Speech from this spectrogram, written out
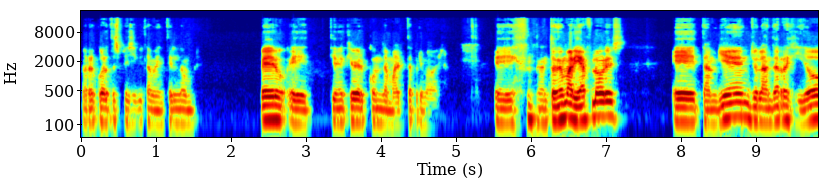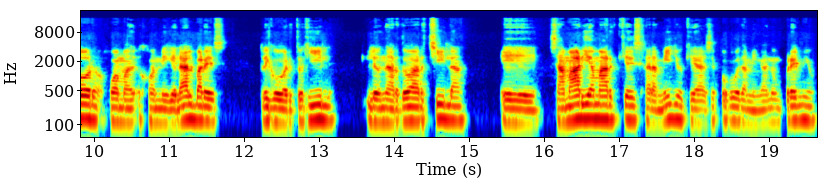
no recuerdo específicamente el nombre, pero eh, tiene que ver con la Maldita Primavera. Eh, Antonio María Flores, eh, también Yolanda Regidor, Juan, Miguel Álvarez, Rigoberto Gil, Leonardo Archila, Samaria Márquez Jaramillo, que hace poco también ganó un premio,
